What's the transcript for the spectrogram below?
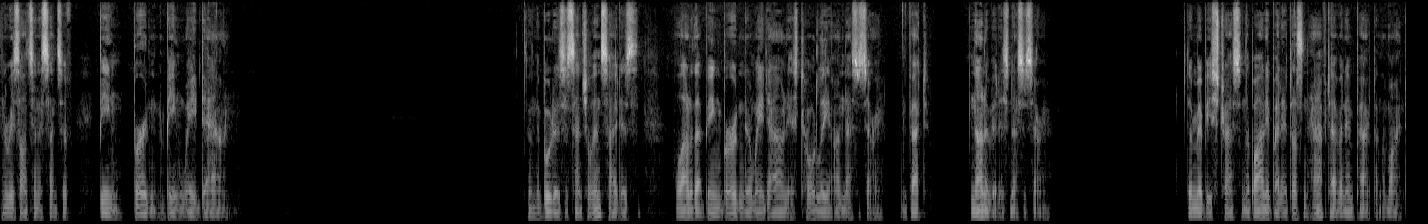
and results in a sense of being burdened, being weighed down. And the Buddha's essential insight is a lot of that being burdened and weighed down is totally unnecessary. In fact, none of it is necessary. There may be stress in the body, but it doesn't have to have an impact on the mind.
